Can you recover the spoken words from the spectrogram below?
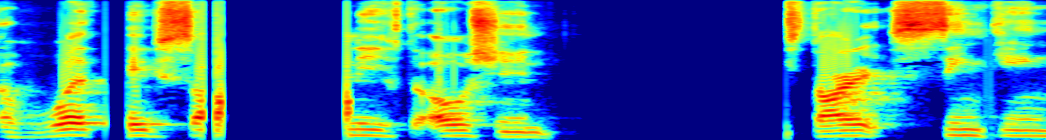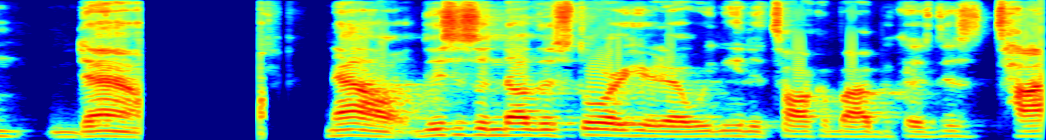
of what they saw beneath the ocean started sinking down. Now, this is another story here that we need to talk about because this ties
